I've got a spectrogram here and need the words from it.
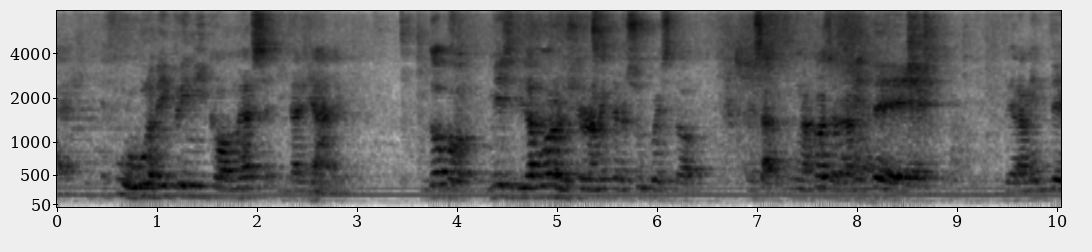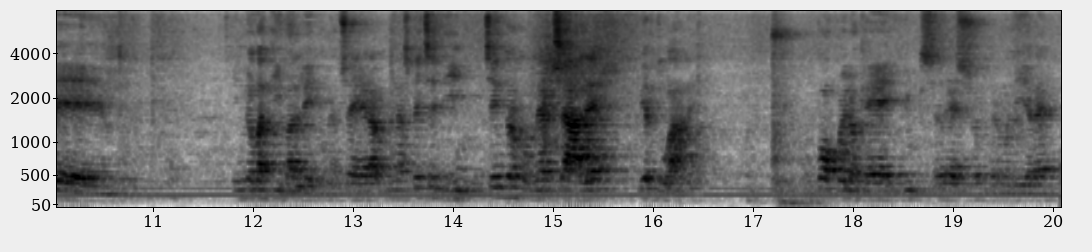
Eh, fu uno dei primi e-commerce italiani. Dopo mesi di lavoro riuscirono a mettere su questo, esatto, fu una cosa veramente, veramente innovativa all'epoca, cioè era una specie di centro commerciale virtuale po' quello che è Yux adesso, potremmo dire,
